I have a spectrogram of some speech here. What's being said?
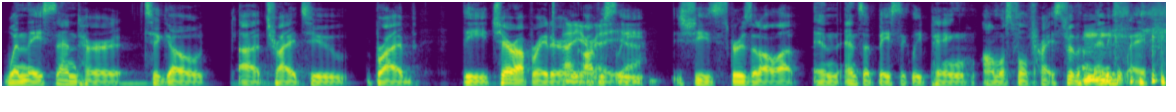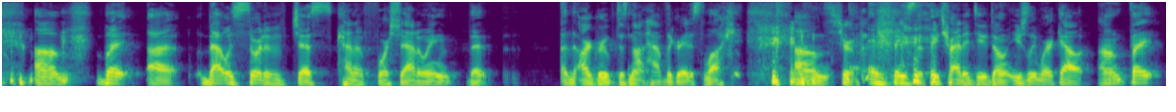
when they send her to go uh, try to bribe the chair operator, Ah, and you're right, obviously yeah. she screws it all up and ends up basically paying almost full price for them Mm. anyway. um, but uh, that was sort of just kind of foreshadowing that our group does not have the greatest luck. Um, It's true. and things that they try to do don't usually work out. Um, but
